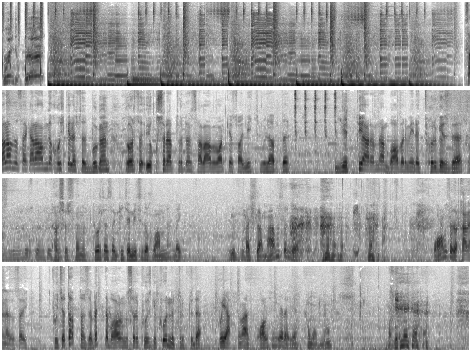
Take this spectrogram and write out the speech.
Bring it back. Salom do'stlar, kanalimga xush kelibsiz. Bugun to'g'risi uyqusirab turdim. Sababi borki, soat necha bo'lyapti? 7:30 dan Bobur meni turgizdi. Yaxshirsizlarmi? To'g'risi aytsam kecha nechida uxlamman? Like tashlamamizdir bu. Bormisizlar? Qaranglar do'stlar. Ko'cha top-toza, bitta Bobur misri ko'zga ko'rinib turibdi-da. Bu yaxshi emas. Olishim kerak, ya. Come on, man.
